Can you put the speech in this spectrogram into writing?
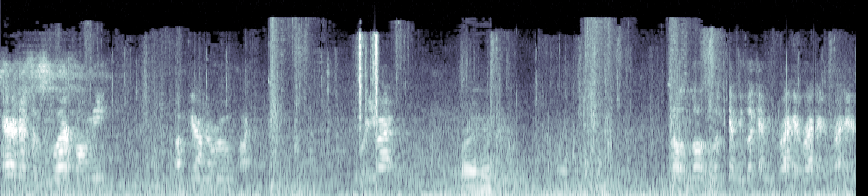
Here, there's on me. Up here on the roof. Where you at? Right here. Look, look, look at me, look at me. Right here, right here, right here.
